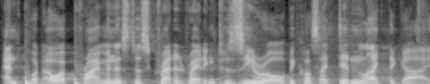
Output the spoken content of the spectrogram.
and put our prime minister's credit rating to zero because I didn't like the guy.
